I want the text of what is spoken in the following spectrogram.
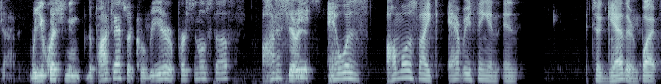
Got it. Were you questioning the podcast or career or personal stuff? Honestly, it was almost like everything in, in together, okay. but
